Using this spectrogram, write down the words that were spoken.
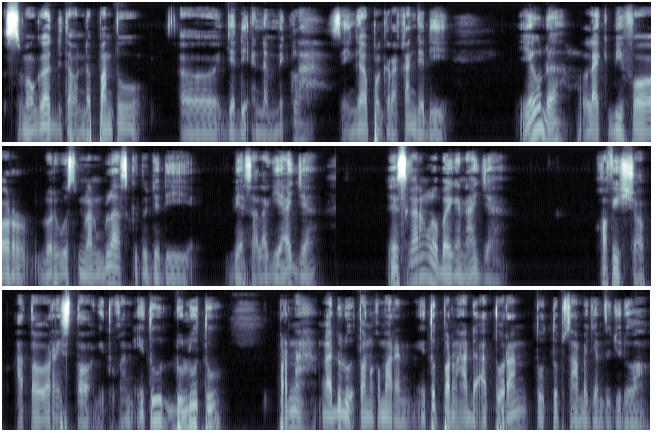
semoga di tahun depan tuh eh, jadi endemik lah. Sehingga pergerakan jadi ya udah like before 2019 gitu. Jadi biasa lagi aja. Ya sekarang lo bayangin aja coffee shop atau resto gitu kan itu dulu tuh pernah nggak dulu tahun kemarin itu pernah ada aturan tutup sampai jam 7 doang.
